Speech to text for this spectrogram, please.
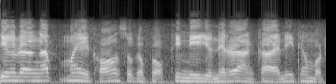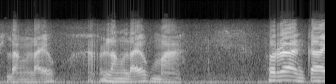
จึงระงับไม่ให้ของสกปรกที่มีอยู่ในร่างกายนี้ทั้งหมดหลั่งไหลหลั่งไหลออกมา เพราะร่างกาย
